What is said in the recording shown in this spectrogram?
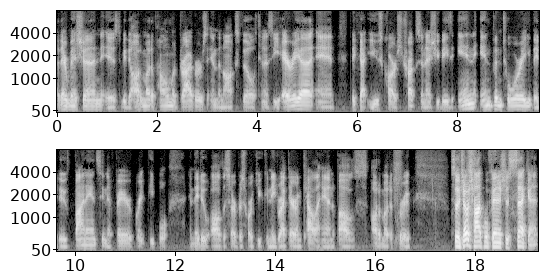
Their mission is to be the automotive home of drivers in the Knoxville, Tennessee area. And they've got used cars, trucks, and SUVs in inventory. They do financing, they're fair, great people, and they do all the service work you can need right there in Callahan, Viles Automotive Group. So Josh Heupel finishes second.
